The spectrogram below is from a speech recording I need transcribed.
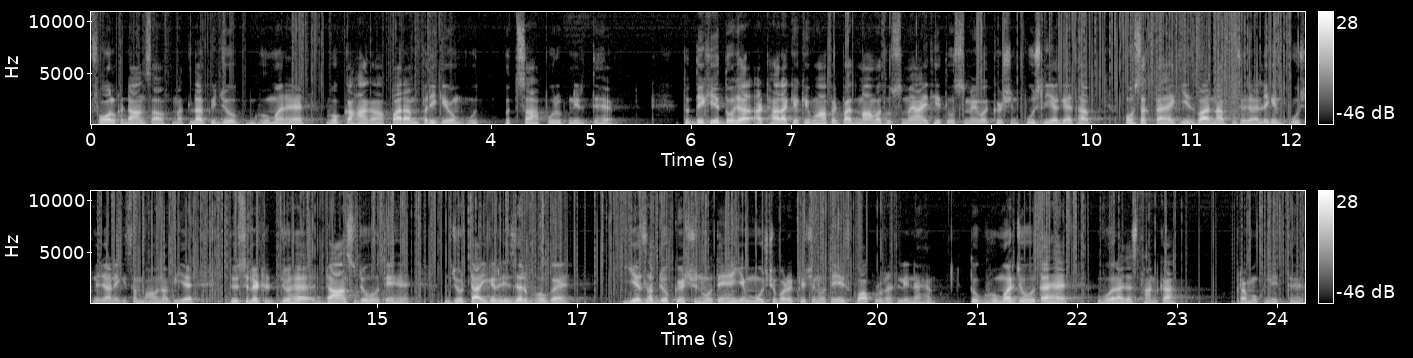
folk dance of मतलब कि जो घूमर है, वो कहाँ का पारंपरिक एवं उत्साहपूर्वक नृत्य है। तो देखिए 2018 क्योंकि वहाँ पर पद्मावत उस समय आई थी तो उसमें वह क्वेश्चन पूछ लिया गया था। हो सकता है कि इस बार ना पूछा जाए, लेकिन पूछने जाने की संभावना भी है। तो इस रिलेटेड जो है डांस जो होते हैं, जो टाइगर रिज़र्व हो गए, ये सब जो क्वेश्चन होते हैं, ये मोस्ट इंपॉर्टेंट क्वेश्चन होते हैं, इसको आपको रट लेना है। तो घूमर जो होता है, वो राजस्थान का प्रमुख नृत्य है,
